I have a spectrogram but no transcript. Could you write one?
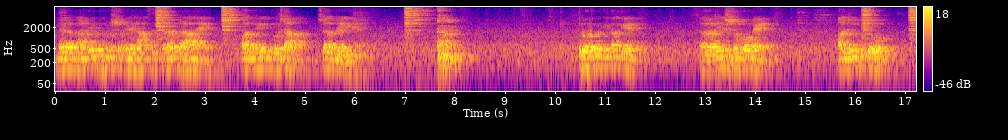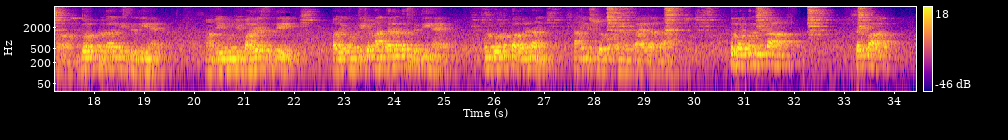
मेरा गांधी धनुष मेरे हाथ से सड़क रहा है और मेरी त्वचा चल रही है। तो भगवत गीता के इन श्लोकों में अर्जुन की जो दोनों प्रकार की स्थिति है एक उनकी बाह्य स्थिति और एक उनकी जो अंतरंग स्थिति है, उन दोनों का वर्णन इन श्लोकों में हमें पाया जाता है। तो भगवत गीता, कई बार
